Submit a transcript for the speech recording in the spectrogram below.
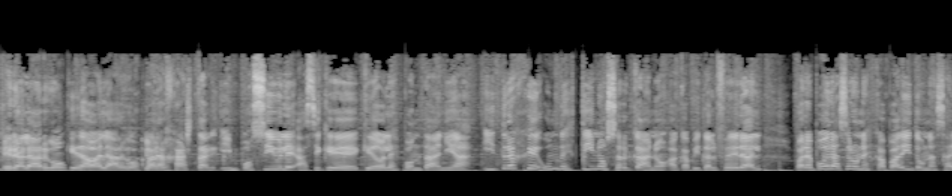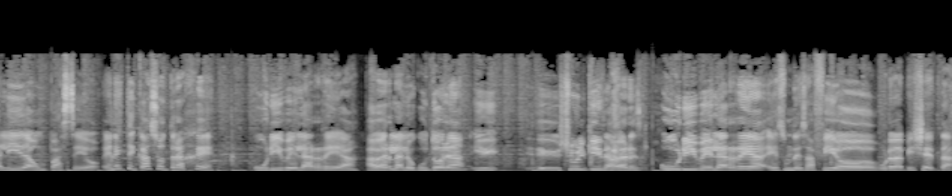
Era largo. Quedaba largo, Claro. para hashtag imposible, así que quedó la espontánea. Y traje un destino cercano a Capital Federal para poder hacer una escapadita, una salida, un paseo. En este caso traje Uribe Larrea. A ver, la locutora y. eh, Yulkin, a ver, Uribe Larrea es un desafío. Urdapilleta.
